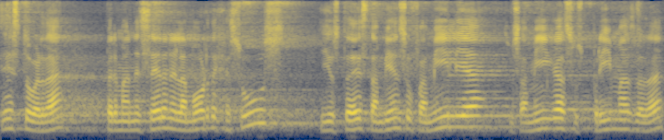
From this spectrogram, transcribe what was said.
esto, ¿verdad? Permanecer en el amor de Jesús y ustedes también, su familia, sus amigas, sus primas, ¿verdad?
